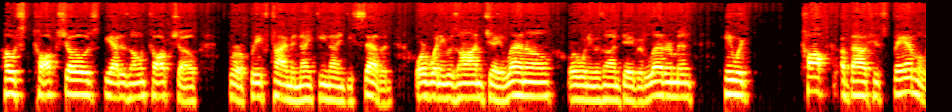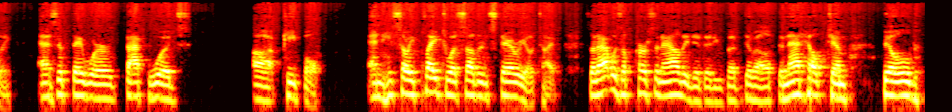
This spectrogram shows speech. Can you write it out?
host talk shows. He had his own talk show for a brief time in 1997, or when he was on Jay Leno, or when he was on David Letterman. He would talk about his family as if they were backwoods uh, people. And he, so he played to a Southern stereotype. So that was a personality that he developed, and that helped him build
